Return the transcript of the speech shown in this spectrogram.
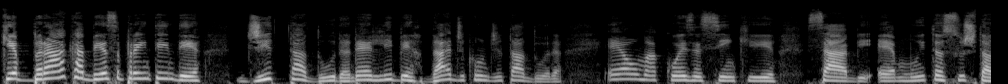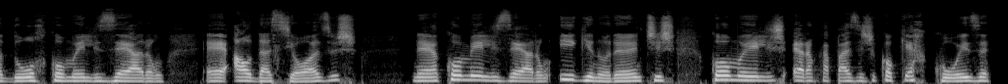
quebrar a cabeça para entender. Ditadura, né? Liberdade com ditadura. É uma coisa assim que, sabe, é muito assustador como eles eram é, audaciosos né? Como eles eram ignorantes, como eles eram capazes de qualquer coisa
